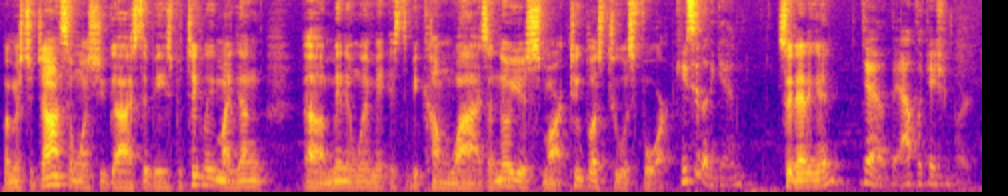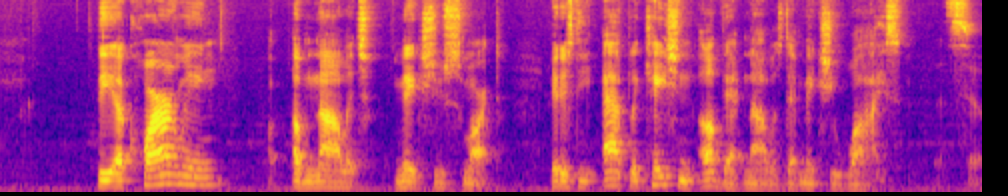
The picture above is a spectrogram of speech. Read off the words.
But Mr. Johnson wants you guys to be, particularly my young uh, men and women, is to become wise. I know you're smart. Two plus two is four. Can you say that again? Say that again. Yeah, the application part. The acquiring of knowledge makes you smart. It is the application of that knowledge that makes you wise. That's so.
